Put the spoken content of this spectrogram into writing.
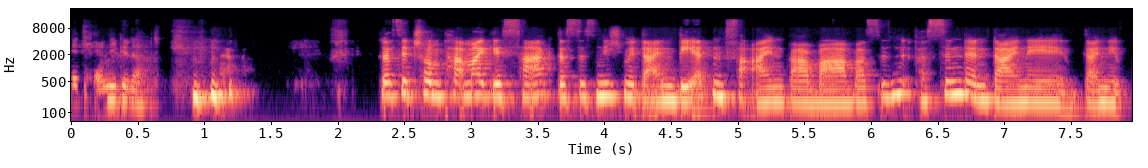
Hätte ich auch nie gedacht. Du hast jetzt schon ein paar Mal gesagt, dass das nicht mit deinen Werten vereinbar war. Was, ist, was sind denn deine, deine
